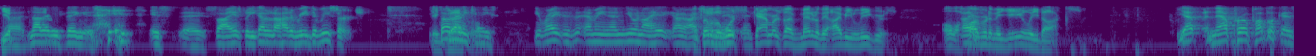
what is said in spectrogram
yep. uh, not everything is, is uh, science, but you got to know how to read the research. Exactly. So, in any case, you're right. I mean, and you and I, I some of the worst it, scammers I've met are the Ivy Leaguers, all the Harvard and the Yale docs. Yep, and now ProPublica is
